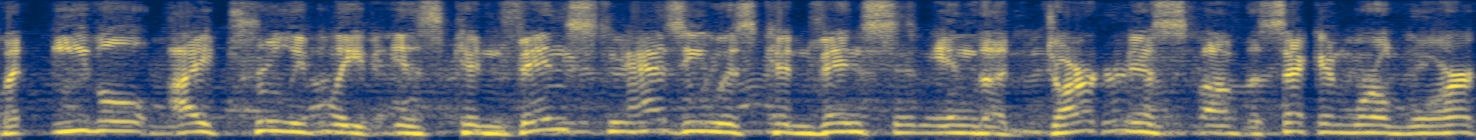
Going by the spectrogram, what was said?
but evil, I truly believe, is convinced, as he was convinced in the darkness of the Second World War.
